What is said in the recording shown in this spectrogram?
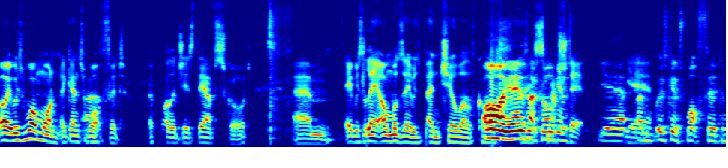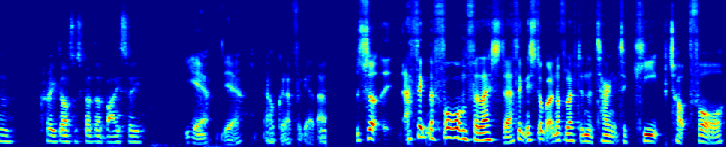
oh, it was one-one against Ah. Watford. Apologies, they have scored. Um, it was late on, wasn't it? It was Ben Chilwell, of course. Oh, yeah, it was that goal against- it. yeah, yeah. and it was against Watford, and Craig Dawson scored that by C. Yeah, yeah. How could I forget that? So, I think the form for Leicester. I think they've still got enough left in the tank to keep top four.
